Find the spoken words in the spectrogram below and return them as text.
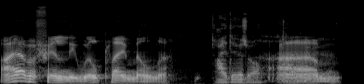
I have a feeling he will play Milner. I do as well. Um,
